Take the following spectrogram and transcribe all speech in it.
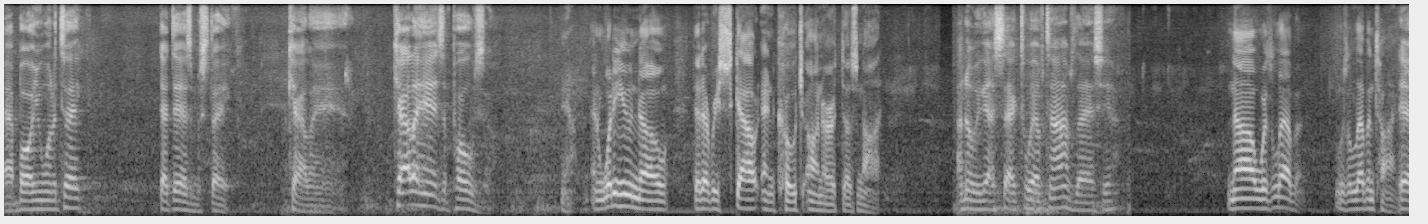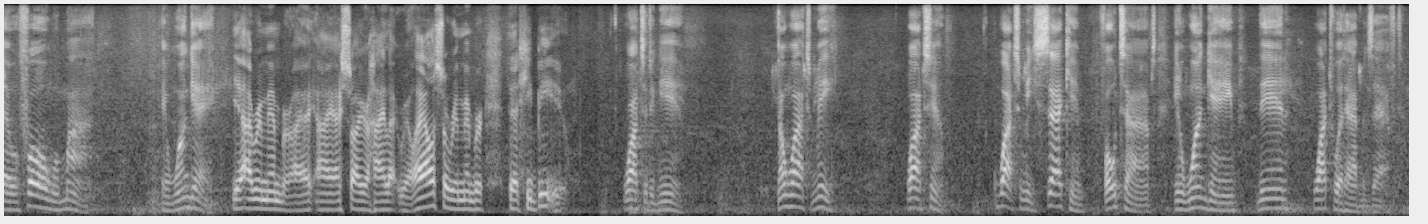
That ball you want to take? That there's a mistake. Callahan. Callahan's a poser. Yeah. And what do you know that every scout and coach on earth does not? I know we got sacked 12 times last year. No, it was 11. It was 11 times. Yeah, well, four of them were mine in one game. Yeah, I remember. I, I, I saw your highlight reel. I also remember that he beat you. Watch it again. Don't watch me. Watch him. Watch me sack him four times in one game, then watch what happens after.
